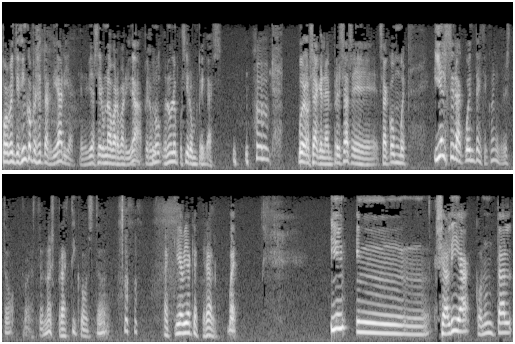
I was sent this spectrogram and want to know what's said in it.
por 25 pesetas diarias, que debía ser una barbaridad, pero no, no le pusieron pegas. bueno, o sea que la empresa se sacó un buen... Y él se da cuenta y dice, coño, pero esto, esto no es práctico, esto... Aquí había que hacer algo. Bueno. Y se alía con un tal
